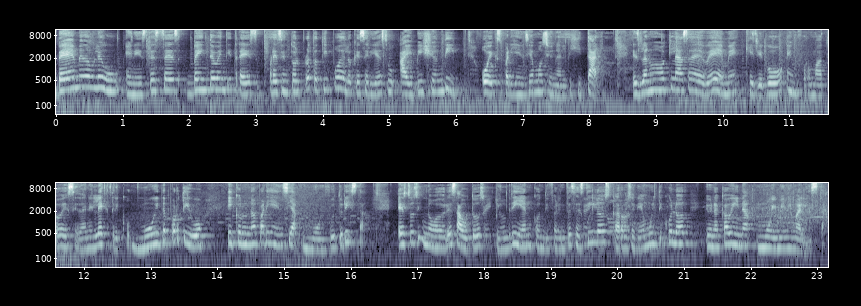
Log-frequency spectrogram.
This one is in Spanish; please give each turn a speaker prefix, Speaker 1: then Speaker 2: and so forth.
Speaker 1: BMW en este CES 2023 presentó el prototipo de lo que sería su iVision D o experiencia emocional digital. Es la nueva clase de BM que llegó en formato de sedán eléctrico, muy deportivo y con una apariencia muy futurista. Estos innovadores autos vendrían con diferentes estilos, carrocería multicolor y una cabina muy minimalista.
